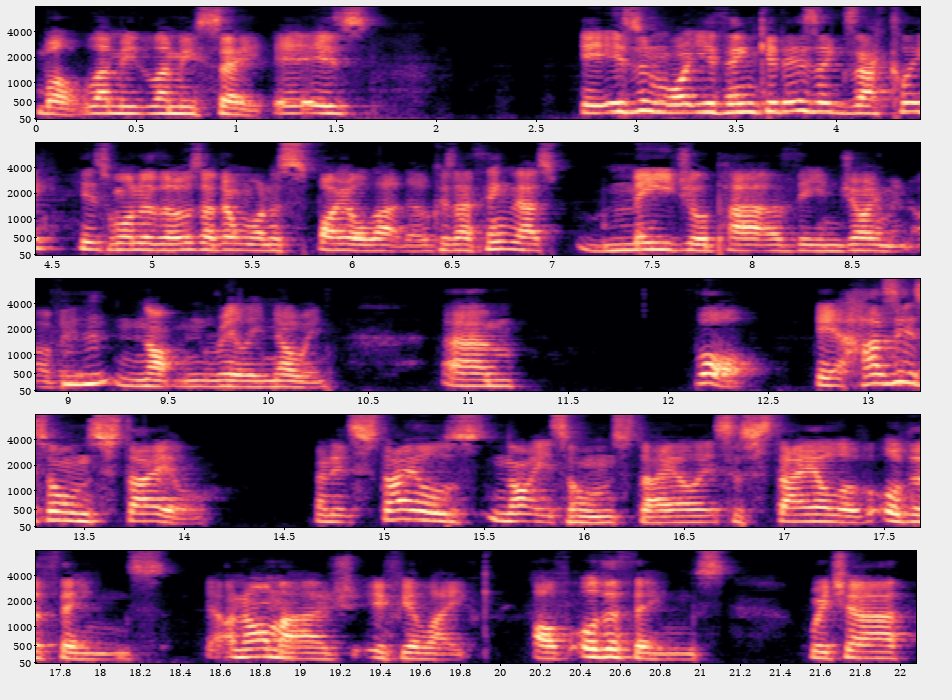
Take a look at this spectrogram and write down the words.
Well, let me let me say it is. It isn't what you think it is exactly. It's one of those. I don't want to spoil that though, because I think that's major part of the enjoyment of it, not really knowing. Um, but it has its own style, and its style's not its own style. It's a style of other things, an homage, if you like, of other things, which are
